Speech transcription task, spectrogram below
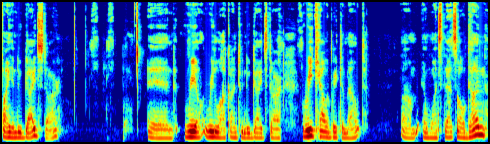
find a new guide star and re relock onto a new guide star, recalibrate the mount. Um, and once that's all done,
